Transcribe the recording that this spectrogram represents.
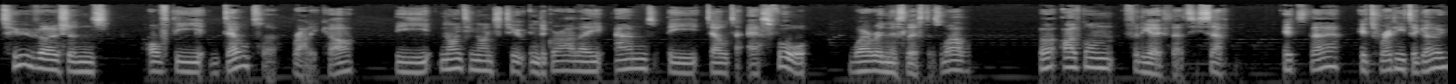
two versions of the Delta rally car, the 1992 Integrale and the Delta S4 were in this list as well, but I've gone for the 037. It's there, it's ready to go,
